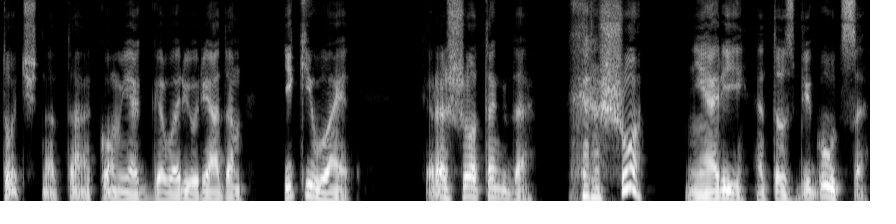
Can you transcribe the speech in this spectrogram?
Точно та, о ком я говорю рядом. И кивает. «Хорошо тогда». «Хорошо?» «Не ори, а то сбегутся».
